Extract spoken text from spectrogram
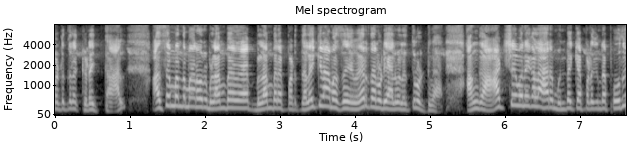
மட்டத்தில் கிடைத்தால் அது சம்பந்தமான ஒரு விளம்பர விளம்பரப்படுத்தலை கிராம சேவையர் தன்னுடைய அலுவலகத்தில் ஒட்டுவார். அங்கு ஆட்சேபனைகள் யாரும் முன்வைக்கப்படுகின்ற போது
